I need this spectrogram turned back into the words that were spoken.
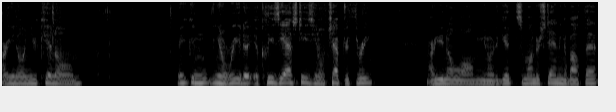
or you know and you can um you can you know read ecclesiastes you know chapter 3 or you know um you know to get some understanding about that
